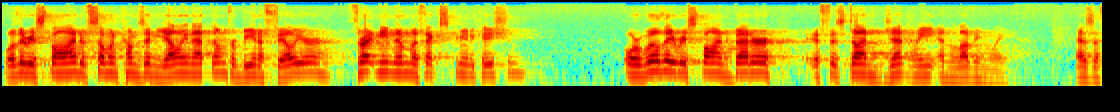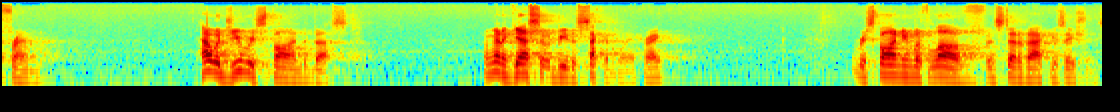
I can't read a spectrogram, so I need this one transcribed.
Will they respond if someone comes in yelling at them for being a failure, threatening them with excommunication? Or will they respond better if it's done gently and lovingly as a friend? How would you respond best? I'm going to guess it would be the second way, right? Responding with love instead of accusations.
